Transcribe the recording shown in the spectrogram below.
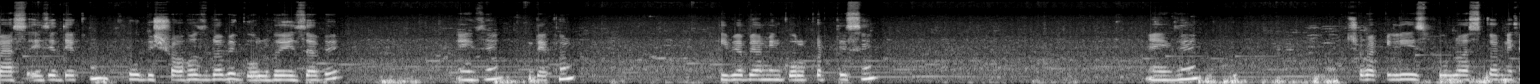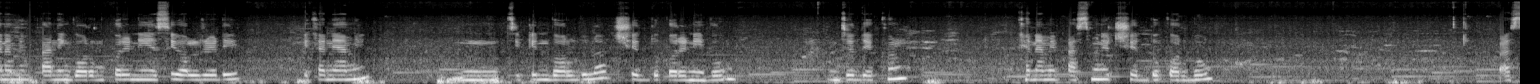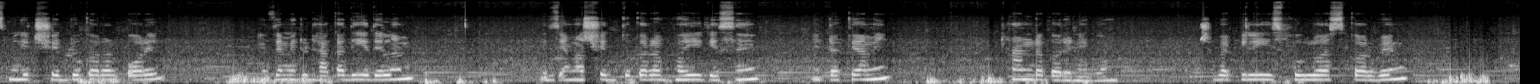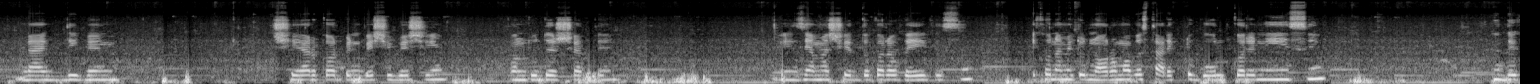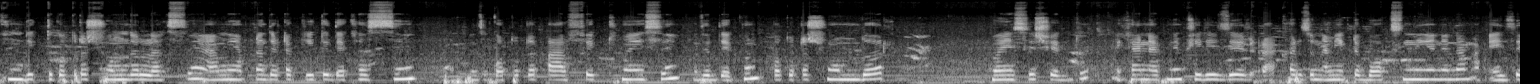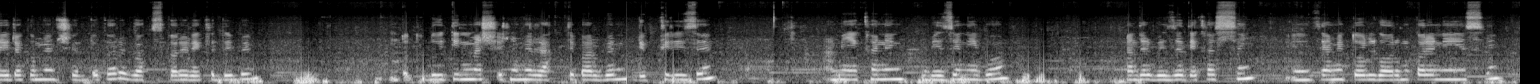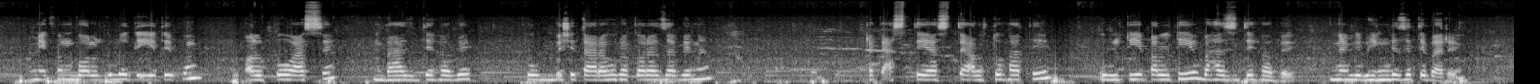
বাস এই যে দেখুন, খুবই সহজভাবে গোল হয়ে যাবে। এই যে দেখুন কীভাবে আমি গোল করতেছি? এই যে। সবাই প্লিজ ফুল ওয়াশ করবেন এখানে আমি পানি গরম করে নিয়েছি অলরেডি এখানে আমি চিকেন বলগুলো সেদ্ধ করে নিব। যে দেখুন, এখানে আমি পাঁচ মিনিট সেদ্ধ করব। পাঁচ মিনিট সেদ্ধ করার পরে যে আমি একটু ঢাকা দিয়ে দিলাম। এই যে আমার সেদ্ধ করা হয়ে গেছে, এটাকে আমি ঠান্ডা করে নেব। সবাই প্লিজ ফুল ওয়াশ করবেন লাইক দিবেন শেয়ার করবেন বেশি বেশি বন্ধুদের সাথে। এই যে আমার সেদ্ধ করা হয়ে গেছে। এখন আমি একটু নরম অবস্থা আরেকটু গোল করে নিয়েছি। দেখুন দেখতে কতটা সুন্দর লাগছে। আমি আপনাদের এটা কেটে দেখাচ্ছি। যে কতটা পারফেক্ট হয়েছে। যে দেখুন কতটা সুন্দর হয়েছে সেদ্ধ। এখানে আপনি ফ্রিজে রাখার জন্য আমি একটা বক্স নিয়ে নিলাম। এই যে এরকমের সেদ্ধ করে বক্স করে রেখে দেবেন। অন্তত দুই তিন মাস সেরকমের রাখতে পারবেন ডিপ ফ্রিজে আমি এখানে ভেজে নিব। আপনাদের ভেজে দেখাচ্ছি। এই যে আমি তৈল গরম করে নিয়েছি। আমি এখন বলগুলো দিয়ে দেব। অল্প আছে। ভাজতে হবে। খুব বেশি তাড়াহুড়ো করা যাবে না। এটাকে আস্তে আস্তে আলতো হাতে উল্টিয়ে পাল্টিয়ে ভাজতে হবে। নাহলে ভেঙে যেতে পারে।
